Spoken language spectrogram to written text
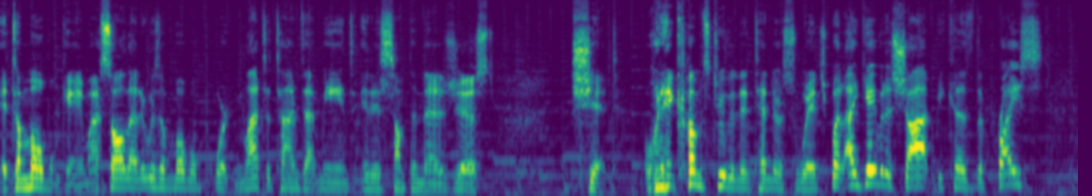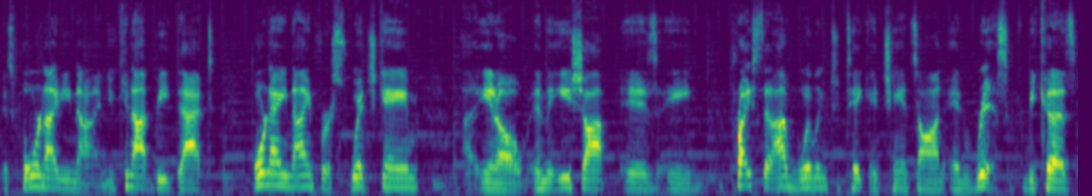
it's a mobile game. I saw that it was a mobile port and lots of times that means it is something that is just shit when it comes to the Nintendo Switch, but I gave it a shot because the price is $4.99. You cannot beat that. $4.99 for a Switch game, uh, you know, in the eShop is a price that I'm willing to take a chance on and risk because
